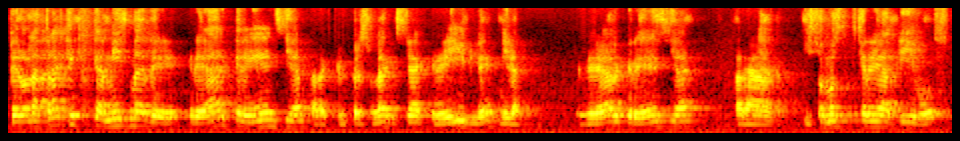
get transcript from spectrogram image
Pero la práctica misma de crear creencia para que el personaje sea creíble, mira, crear creencia para, y somos creativos,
